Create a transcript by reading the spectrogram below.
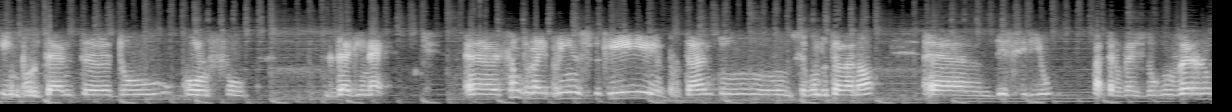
importante do Golfo da Guiné. Uh, São Tomé e Príncipe que, portanto, segundo o Telenor, uh, decidiu, através do governo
